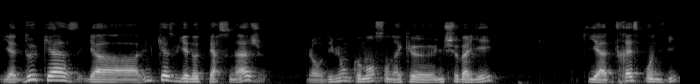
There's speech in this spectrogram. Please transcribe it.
il y a deux cases. Il y a une case où il y a notre personnage. Alors, au début, on commence, on n'a qu'une chevalier qui a 13 points de vie.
